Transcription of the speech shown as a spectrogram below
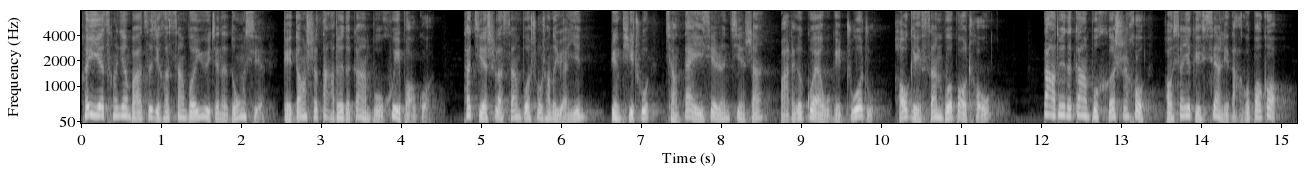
黑爷曾经把自己和三伯遇见的东西给当时大队的干部汇报过。他解释了三伯受伤的原因，并提出想带一些人进山，把这个怪物给捉住，好给三伯报仇。大队的干部核实后，好像也给县里打过报告。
